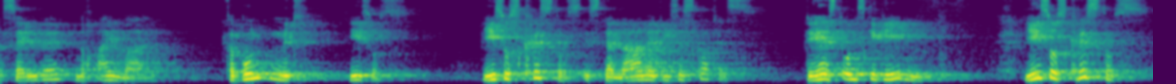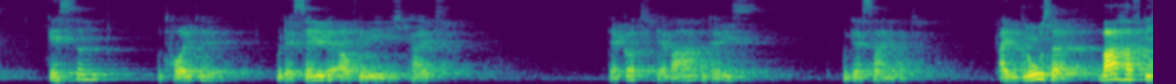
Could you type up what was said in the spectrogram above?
dasselbe noch einmal, verbunden mit Jesus. Jesus Christus ist der Name dieses Gottes. Der ist uns gegeben. Jesus Christus, gestern und heute und derselbe auch in Ewigkeit. Der Gott, der war und der ist und der sein wird. Ein großer, wahrhaftig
